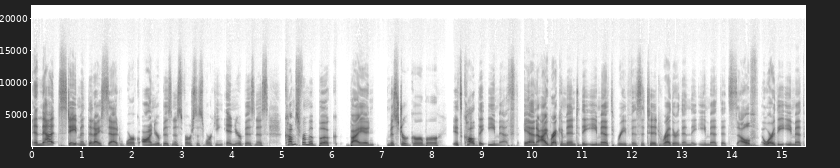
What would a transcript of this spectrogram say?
And that statement that I said, work on your business versus working in your business, comes from a book by a Mr. Gerber. It's called The E Myth. And I recommend the E Myth revisited rather than the E Myth itself or the E Myth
